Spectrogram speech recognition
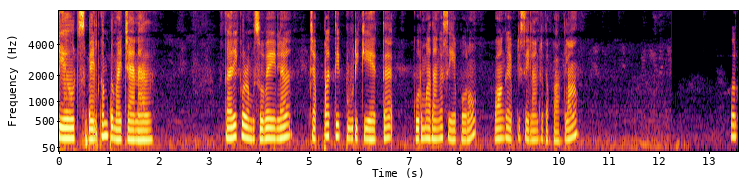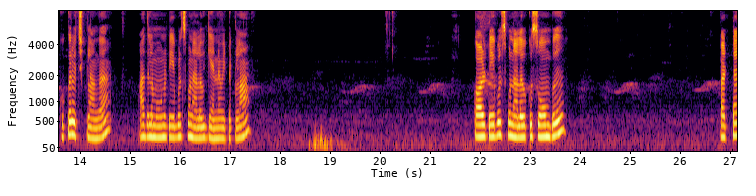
dudes welcome to my channel கறி குழம்பு சுவையில் சப்பாத்தி பூரிக்கு ஏற்ற குருமா தாங்க செய்ய போகிறோம் வாங்க எப்படி செய்யலான்றதை பார்க்கலாம். ஒரு குக்கர் வச்சுக்கலாங்க. அதில் மூணு டேபிள் ஸ்பூன் அளவுக்கு எண்ணெய் விட்டுக்கலாம். கால் டேபிள் ஸ்பூன் அளவுக்கு சோம்பு. பட்டை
